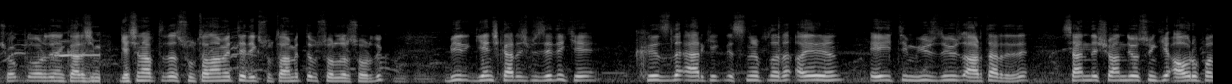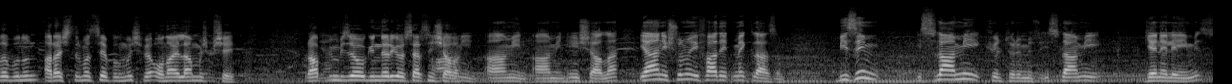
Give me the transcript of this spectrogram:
Çok doğru dedin kardeşim. Geçen hafta da Sultanahmet'teydik. Sultanahmet'te bu soruları sorduk. Bir genç kardeşimiz dedi ki kızlı erkekli sınıfları ayırın eğitim yüzde yüz artar dedi. Sen de şu an diyorsun ki Avrupa'da bunun araştırması yapılmış ve onaylanmış bir şey. Rabbim bize o günleri göstersin inşallah. Amin, amin, amin inşallah. Yani şunu ifade etmek lazım. Bizim İslami kültürümüz, İslami geneleğimiz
